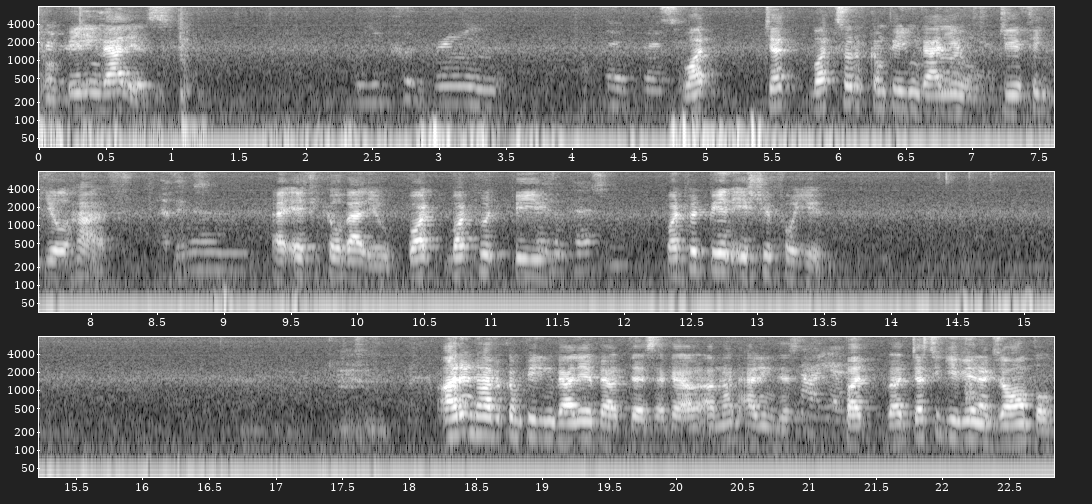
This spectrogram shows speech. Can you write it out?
competing values. You could bring in a third person. What just what sort of competing value Oh, yeah. do you think you'll have? Ethics. Um, Uh, ethical value. What what would be what would be an issue for you? I don't have a competing value about this. Okay, I'm, not adding this. No, yeah. But but just to give you an example,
